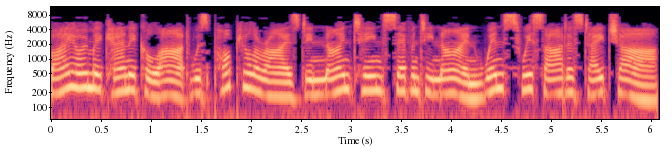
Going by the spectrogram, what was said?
Biomechanical art was popularized in 1979 when Swiss artist H.R.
